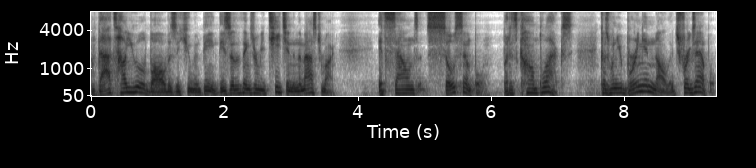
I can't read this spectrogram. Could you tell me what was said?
That's how you evolve as a human being. These are the things we're going to be teaching in the mastermind. It sounds so simple, but it's complex. Because when you bring in knowledge, for example,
